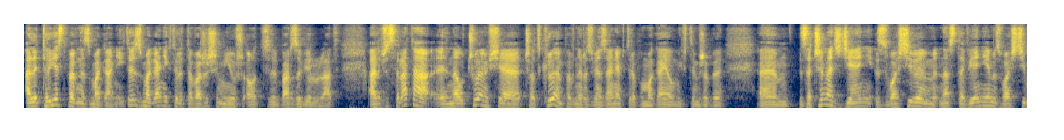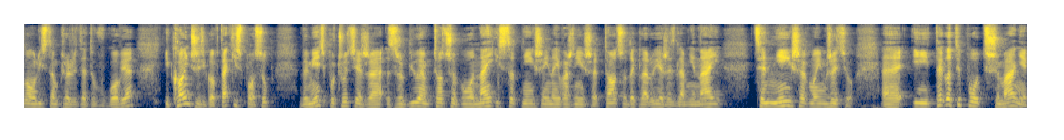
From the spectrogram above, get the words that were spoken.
Ale to jest pewne zmaganie. I to jest zmaganie, które towarzyszy mi już od bardzo wielu lat. Ale przez te lata e, nauczyłem się, czy odkryłem pewne rozwiązania, które pomagają mi w tym, żeby em, zaczynać dzień z właściwym nastawieniem, z właściwą listą priorytetów w głowie i kończyć go w taki sposób, by mieć poczucie, że zrobiłem to, co było najistotniejsze i najważniejsze. To, co deklaruję, że jest dla mnie najcenniejsze w moim życiu. E, I tego typu trzymanie,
